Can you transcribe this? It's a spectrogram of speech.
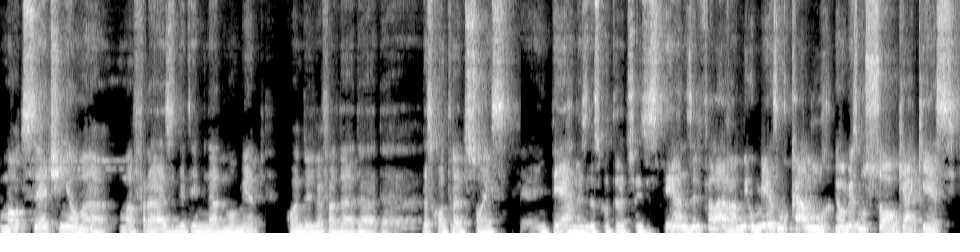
O Mao Tse tinha uma, uma frase em determinado momento quando ele vai falar da, da, da, das contradições é, internas e das contradições externas, ele falava o mesmo calor, né, o mesmo sol que aquece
